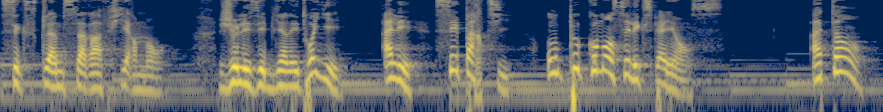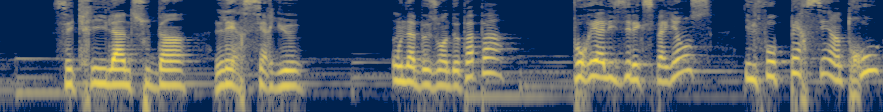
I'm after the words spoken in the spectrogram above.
s'exclame Sarah fièrement. Je les ai bien nettoyées. Allez, c'est parti. On peut commencer l'expérience. Attends, s'écrie Ilan soudain l'air sérieux. On a besoin de papa. Pour réaliser l'expérience, il faut percer un trou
